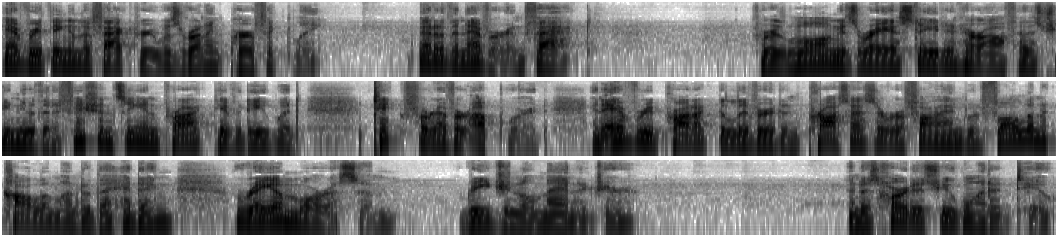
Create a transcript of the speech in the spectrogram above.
Everything in the factory was running perfectly. Better than ever, in fact. For as long as Rhea stayed in her office, she knew that efficiency and productivity would tick forever upward, and every product delivered and processor refined would fall in a column under the heading Rhea Morrison, Regional Manager. And as hard as she wanted to,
